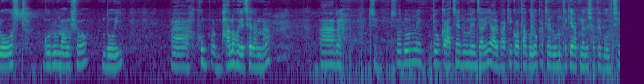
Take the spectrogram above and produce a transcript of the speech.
রোস্ট গরুর মাংস, দই খুব ভালো হয়েছে রান্না। আর চলুন একটু কাছের রুমে যাই, আর বাকি কথাগুলো কাছের রুম থেকে আপনাদের সাথে বলছি।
